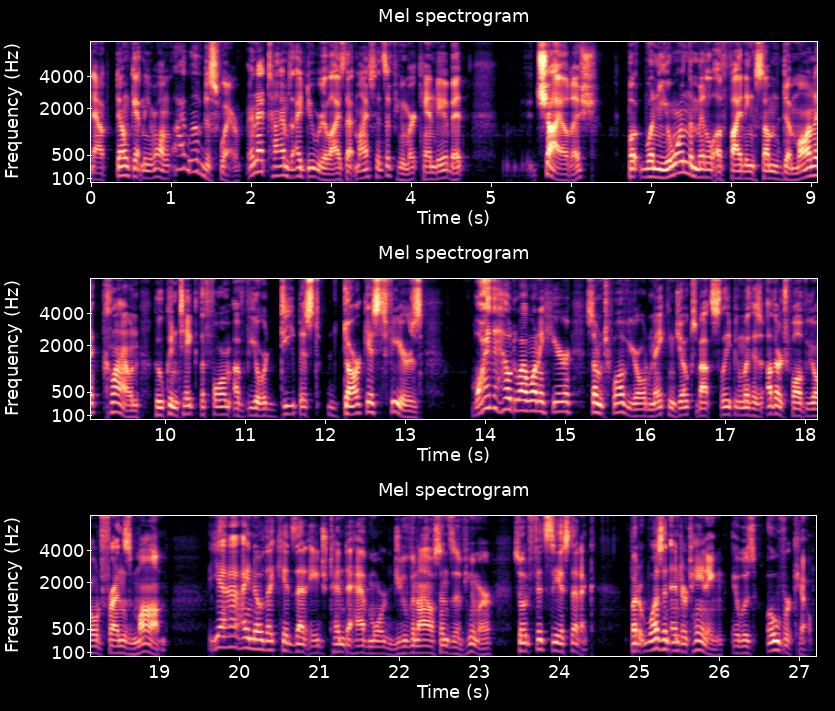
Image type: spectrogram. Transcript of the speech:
Now, don't get me wrong, I love to swear, and at times I do realize that my sense of humor can be a bit childish. But when you're in the middle of fighting some demonic clown who can take the form of your deepest, darkest fears, why the hell do I want to hear some 12 year old making jokes about sleeping with his other 12 year old friend's mom? Yeah, I know that kids that age tend to have more juvenile senses of humor, so it fits the aesthetic. But it wasn't entertaining, it was overkill.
